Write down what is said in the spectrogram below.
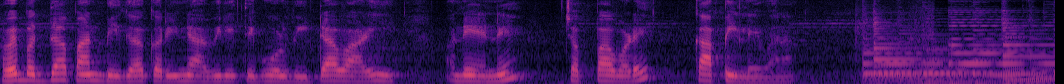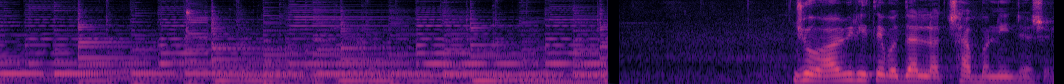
હવે બધા પાન ભેગા કરીને આવી રીતે ગોળ વીંટા વાળી અને એને ચપ્પા વડે કાપી લેવાના. જો આવી રીતે બધા લચ્છા બની જશે.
